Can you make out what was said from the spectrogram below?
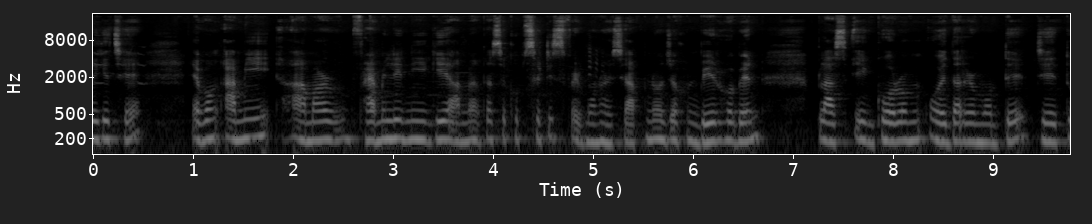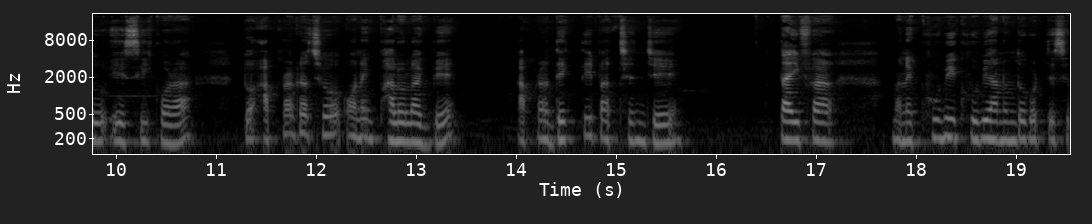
লেগেছে এবং আমি আমার ফ্যামিলি নিয়ে গিয়ে আমার কাছে খুব স্যাটিসফাইড মনে হয়েছে। আপনিও যখন বের হবেন প্লাস এই গরম ওয়েদারের মধ্যে যেহেতু এসি করা, তো আপনার কাছেও অনেক ভালো লাগবে। আপনারা দেখতেই পাচ্ছেন যে তাইফা মানে খুবই খুবই আনন্দ করতেছে,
